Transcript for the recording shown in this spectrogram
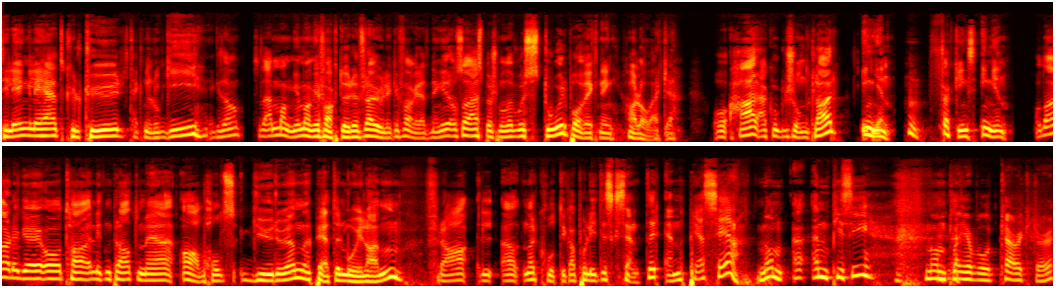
tilgjengelighet, kultur, teknologi, ikke sant. Så det er mange, mange faktorer fra ulike fagretninger. Og så er spørsmålet hvor stor påvirkning har lovverket. Og her er konklusjonen klar. Ingen. Hm. Fuckings ingen. Og da er det gøy å ta en liten prat med avholdsguruen Peter Moilainen fra Narkotikapolitisk senter, NPC. Non, uh, NPC, Non-Playable Character.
